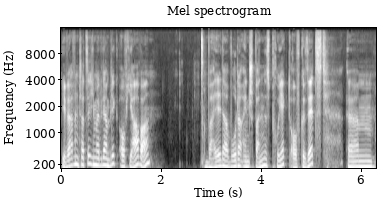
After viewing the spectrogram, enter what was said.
Wir werfen tatsächlich mal wieder einen Blick auf Java, weil da wurde ein spannendes Projekt aufgesetzt. Ähm,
